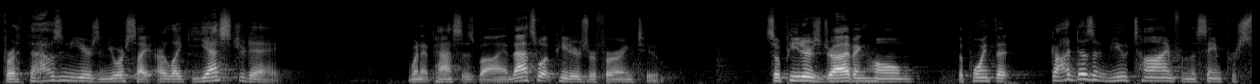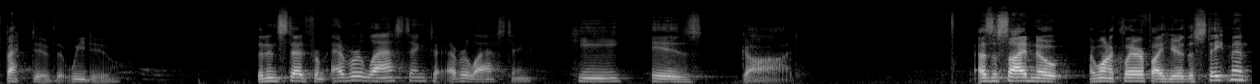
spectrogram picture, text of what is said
For a thousand years in your sight are like yesterday when it passes by. And that's what Peter's referring to. So Peter's driving home the point that God doesn't view time from the same perspective that we do. That instead, from everlasting to everlasting, He is God. As a side note, I want to clarify here the statement,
